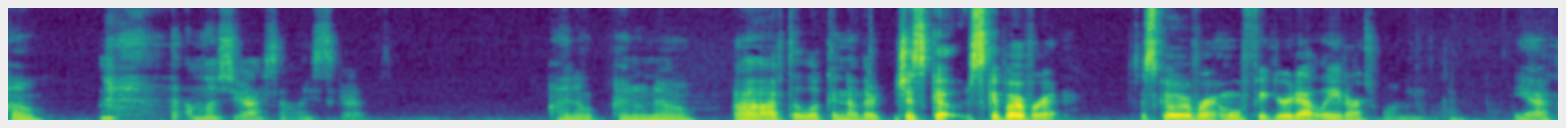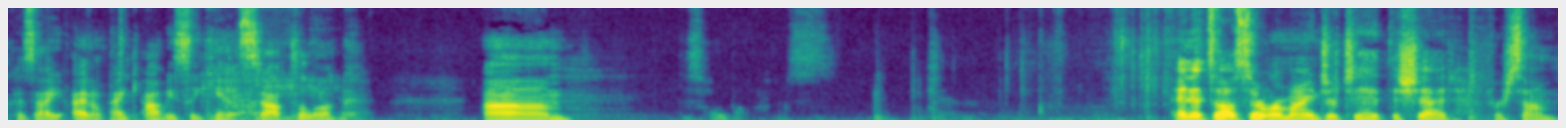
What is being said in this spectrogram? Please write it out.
Oh. Unless you accidentally skipped. I don't I don't know. I'll have to look another. Just go skip over it. Just go over it and we'll figure it out later. 20. Yeah, because I I don't I obviously can't Yeah, stop to look. yeah. Um, This whole box. and it's also a reminder to hit the shed for some.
